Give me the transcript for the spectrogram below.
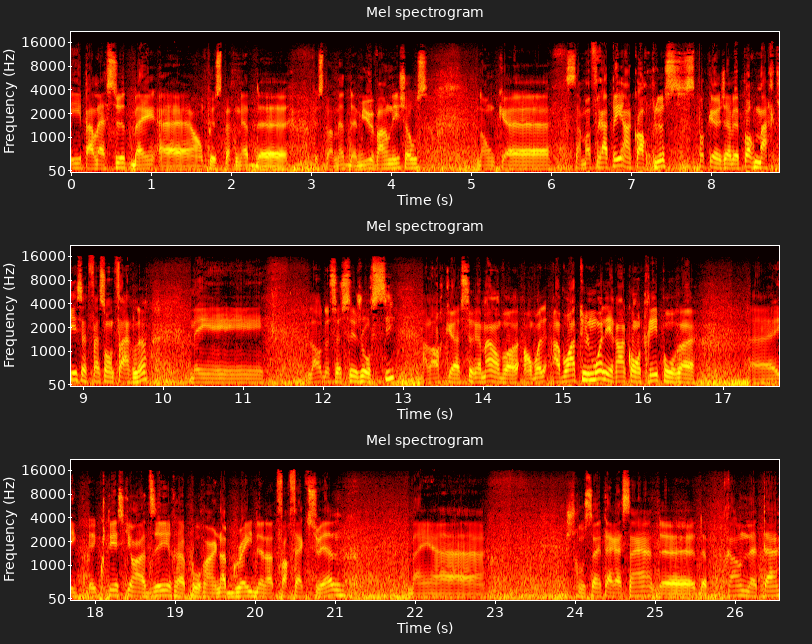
Et par la suite, ben, euh, on peut se permettre de, peut se permettre de mieux vendre les choses. Donc, ça m'a frappé encore plus. C'est pas que j'avais pas remarqué cette façon de faire là, mais lors de ce séjour-ci, alors qu'assurément, on va, on va avoir tout le moins les rencontrer pour euh, euh, écouter ce qu'ils ont à dire pour un upgrade de notre forfait actuel. Ben, euh, je trouve ça intéressant de, prendre le temps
